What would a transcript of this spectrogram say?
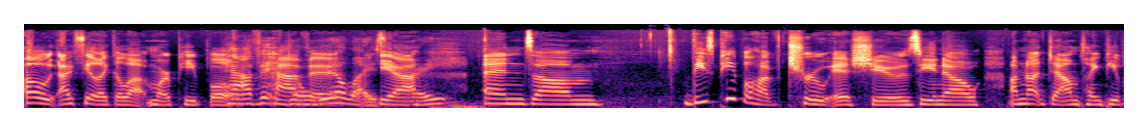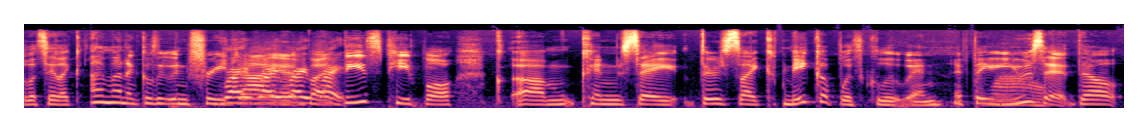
Oh, I feel like a lot more people Have it and don't realize it, yeah. right? And um, these people have true issues. You know, I'm not downplaying people that say like I'm on a gluten-free Right, right, diet, right, but right. these people um, can say there's like makeup with gluten. If they Wow. use it, they'll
